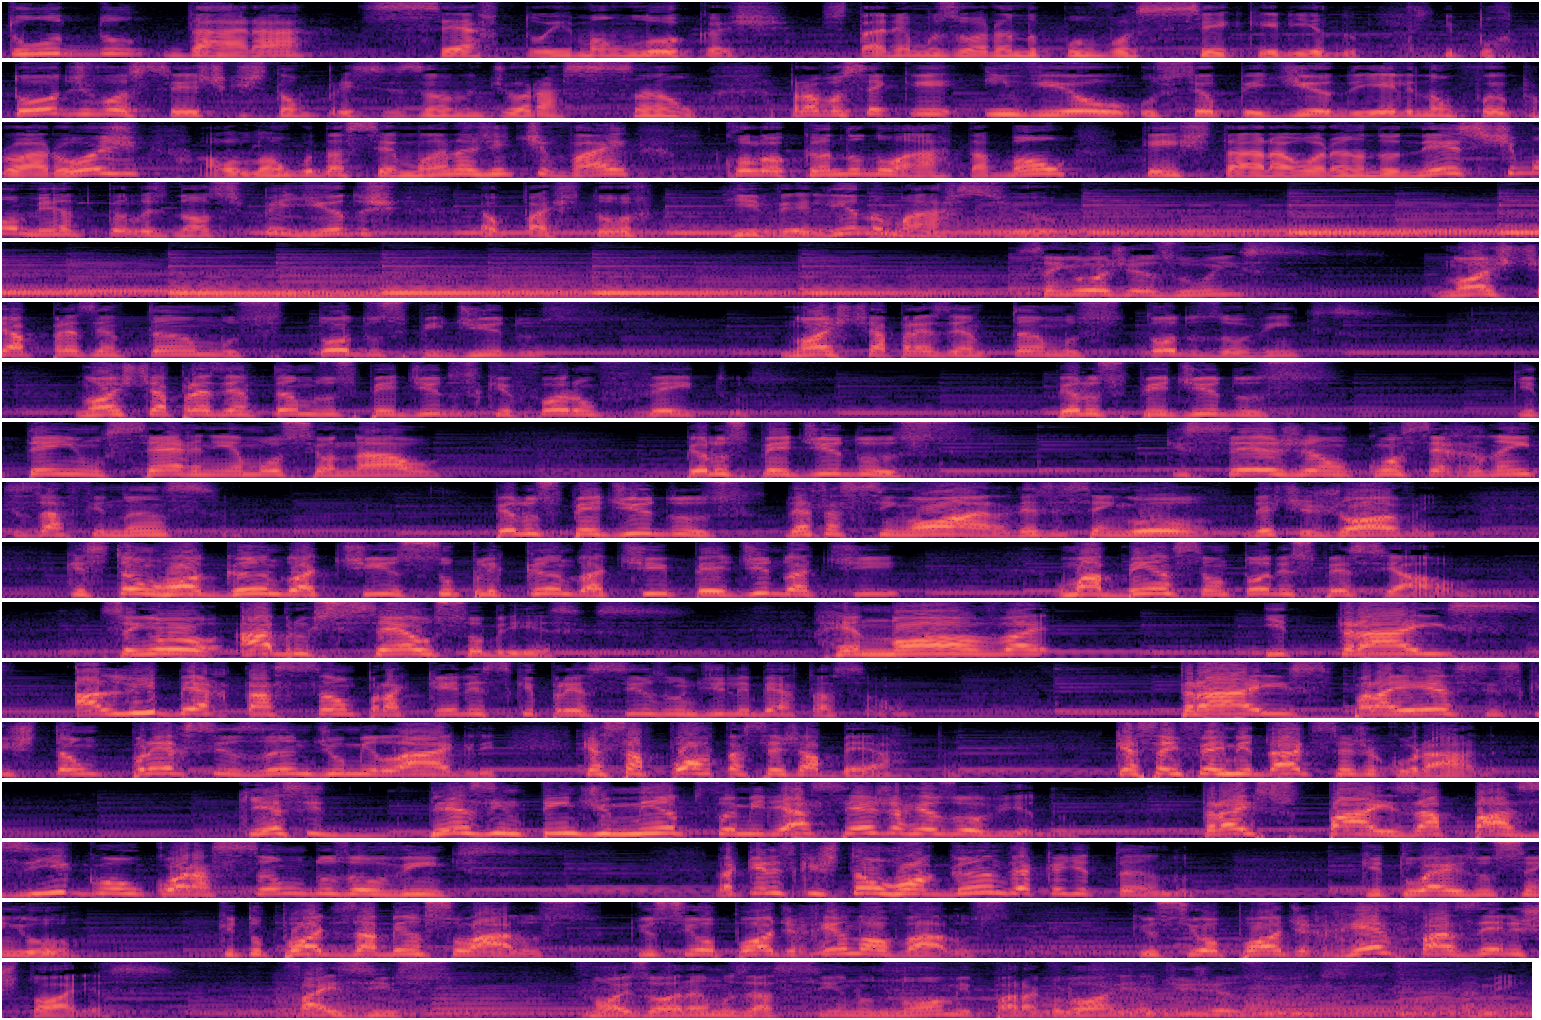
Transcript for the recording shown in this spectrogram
tudo dará certo. Irmão Lucas, estaremos orando por você, querido, e por todos vocês que estão precisando de oração. Para você que enviou o seu pedido e ele não foi pro ar hoje, ao longo da semana a gente vai colocando no ar, tá bom? Quem estará orando neste momento pelos nossos pedidos é o pastor Rivelino Márcio. Senhor Jesus, nós te apresentamos todos os pedidos, nós te apresentamos todos os ouvintes, nós te apresentamos os pedidos que foram feitos, pelos pedidos que têm um cerne emocional, pelos pedidos que sejam concernentes à finança, pelos pedidos dessa senhora, desse senhor, deste jovem, que estão rogando a ti, suplicando a ti, pedindo a ti uma bênção toda especial. Senhor, abre os céus sobre esses, renova e traz a libertação para aqueles que precisam de libertação. Traz para esses que estão precisando de um milagre, que essa porta seja aberta, que essa enfermidade seja curada, que esse desentendimento familiar seja resolvido. Traz paz, apazigua o coração dos ouvintes, daqueles que estão rogando e acreditando que tu és o Senhor que tu podes abençoá-los, que o Senhor pode renová-los, que o Senhor pode refazer histórias. Faz isso. Nós oramos assim no nome para a glória de Jesus. Amém.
